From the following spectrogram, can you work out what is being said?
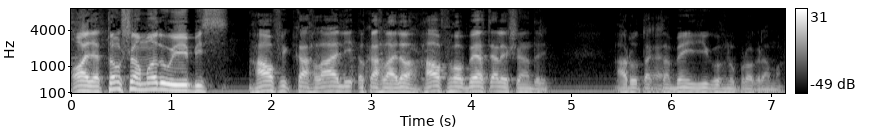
Olha, estão chamando o Ibis, Ralf Carlyle, oh, Carlyle, ó, Ralf Roberto e Alexandre. Aru tá aqui também e Igor no programa.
